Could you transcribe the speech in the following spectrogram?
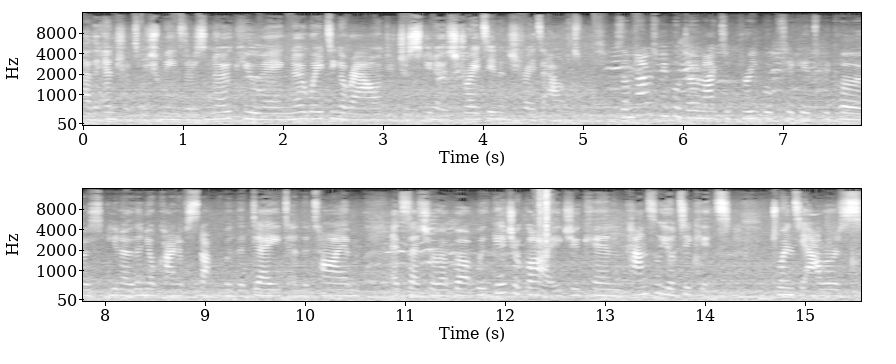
at the entrance which means there's no queuing no waiting around. You just you know straight in and straight out. Sometimes people don't like to pre-book tickets because you know then you're kind of stuck with the date and the time etc but with GetYourGuide you can cancel your tickets 20 hours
